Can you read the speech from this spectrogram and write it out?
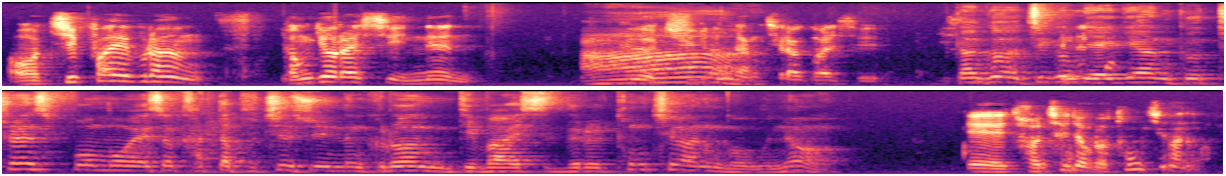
어, G5랑 연결할 수 있는 아, 그 주변 장치라고 할 수 있습니다. 그러니까 그 지금 근데- 얘기한 그 트랜스포머에서 갖다 붙일 수 있는 그런 device들을 통칭하는 거군요. 예, 전체적으로 통칭하는 거예요.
